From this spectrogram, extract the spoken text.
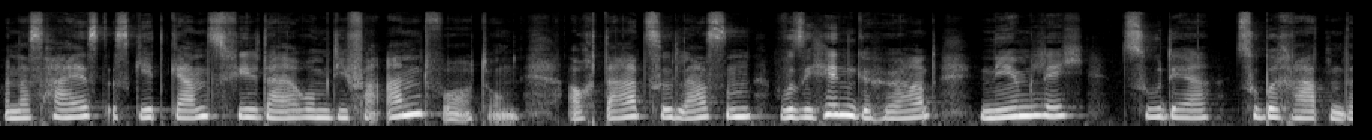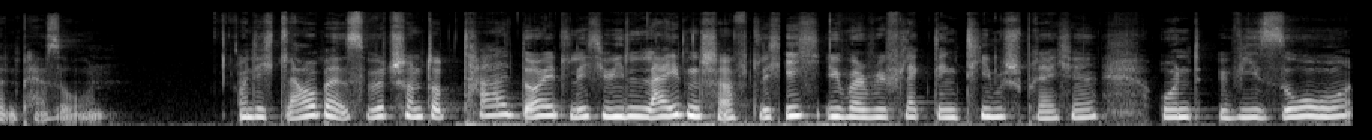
Und das heißt, es geht ganz viel darum, die Verantwortung auch da zu lassen, wo sie hingehört, nämlich zu der zu beratenden Person. Und ich glaube, es wird schon total deutlich, wie leidenschaftlich ich über Reflecting Team spreche und wieso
